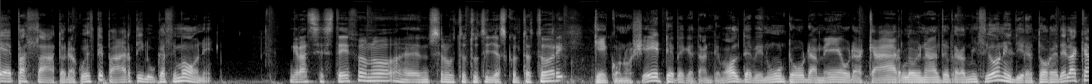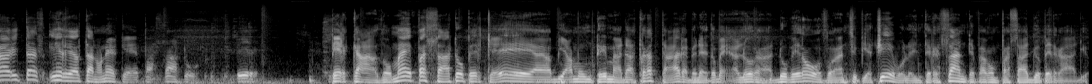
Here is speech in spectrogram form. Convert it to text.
è passato da queste parti Luca Simoni. Grazie Stefano, eh, un saluto a tutti gli ascoltatori. Che conoscete perché tante volte è venuto o da me o da Carlo in altre trasmissioni, il direttore della Caritas. In realtà non è che è passato per per caso, ma è passato perché abbiamo un tema da trattare. Abbiamo detto, beh, allora doveroso, anzi piacevole, interessante fare un passaggio per radio.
